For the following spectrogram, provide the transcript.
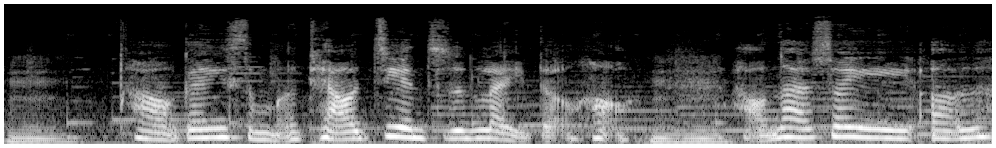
嗯。好，跟什么条件之类的哈。嗯好，那所以呃，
